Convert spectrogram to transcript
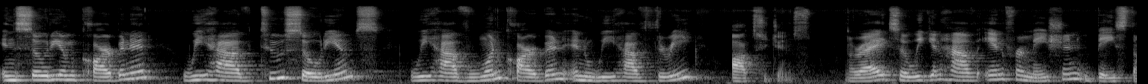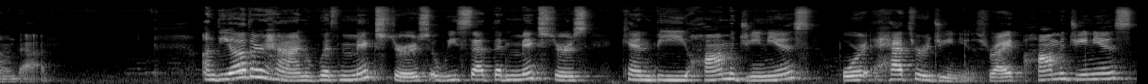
in sodium carbonate, we have two sodiums, we have one carbon, and we have three oxygens. All right, so we can have information based on that. On the other hand, with mixtures, we said that mixtures can be homogeneous or heterogeneous, right? Homogeneous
